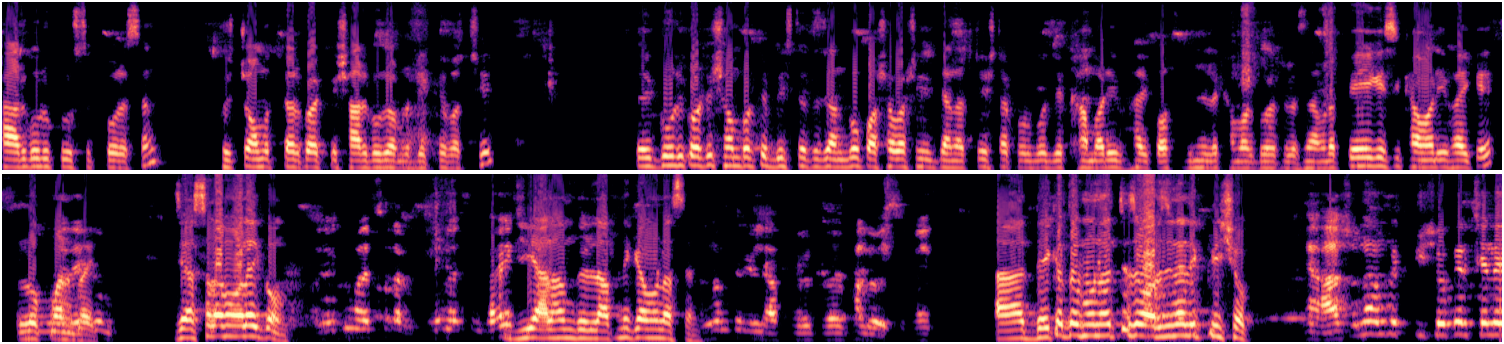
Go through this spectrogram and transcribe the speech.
সার গরু প্রস্তুত করেছেন। খুব চমৎকার কয়েকটি সার গরু আমরা দেখতে পাচ্ছি। এই গরু কটি সম্পর্কে বিস্তারিত জানব পাশাপাশি জানার চেষ্টা করব যে খামারি ভাই কতদিন হলে খামার গড়ে তুলেছেন আমরা পেয়ে গেছি খামারি ভাইকে লোকমান ভাই। জি আসসালামু আলাইকুম। জি আলহামদুলিল্লাহ আপনি কেমন আছেন? দেখে তো মনে হচ্ছে যে অরিজিনালি কৃষক। হ্যাঁ, আসলে আমরা কৃষকের ছেলে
